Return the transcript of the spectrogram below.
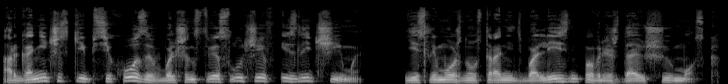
Органические психозы в большинстве случаев излечимы, если можно устранить болезнь, повреждающую мозг.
